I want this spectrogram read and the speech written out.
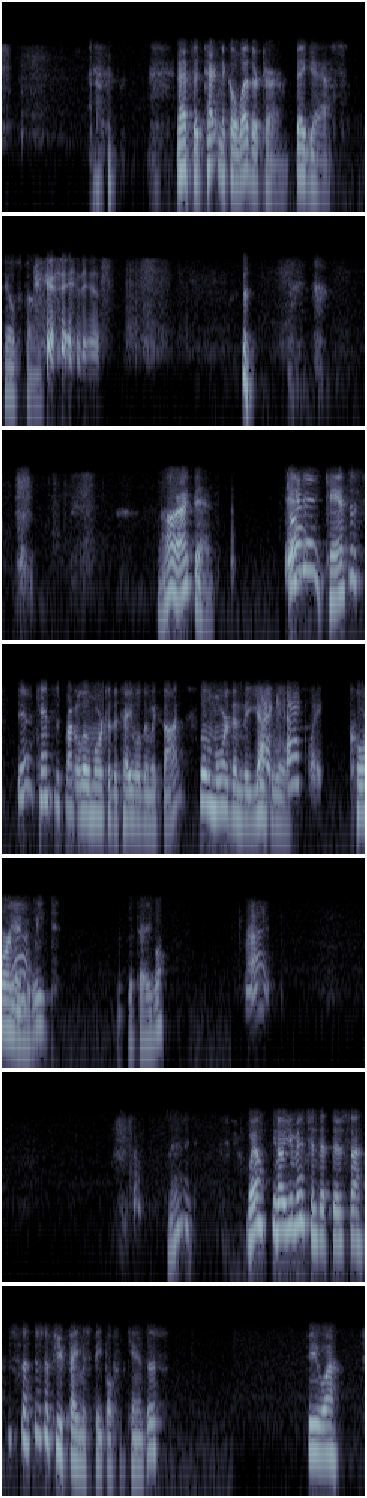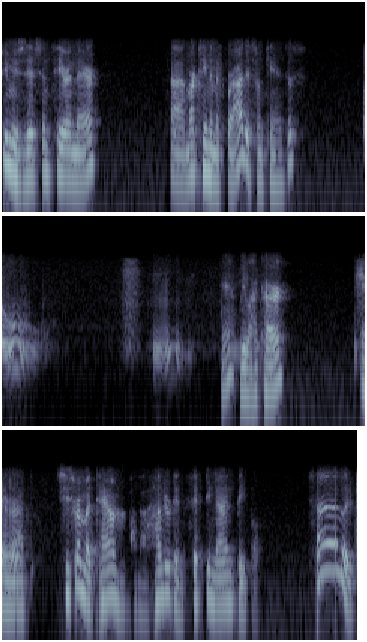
That's a technical weather term. Big ass hailstone. It, it is. All right then. Yeah. Okay, Kansas. Yeah, Kansas brought a little more to the table than we thought. A little more than the Yeah, usual exactly. corn Yeah. and wheat to the table. Right. All right. Well, you know, you mentioned that there's uh, there's a, there's a few famous people from Kansas. A few uh, few musicians here and there. Uh, Martina McBride is from Kansas. Ooh. Mm. Yeah, we like her. And, Sure. uh, she's from a town of about 159 people. Salute.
